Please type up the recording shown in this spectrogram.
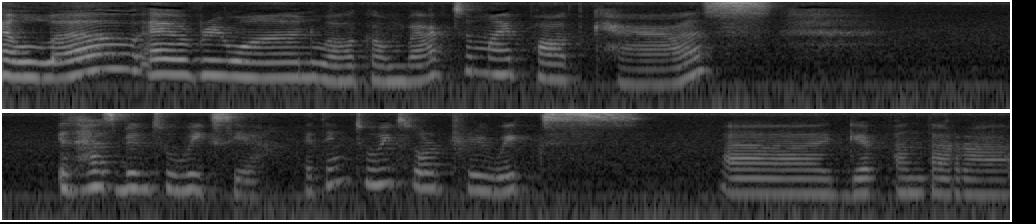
Hello everyone, welcome back to my podcast. It has been two weeks ya, I think two weeks or three weeks uh, gap antara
